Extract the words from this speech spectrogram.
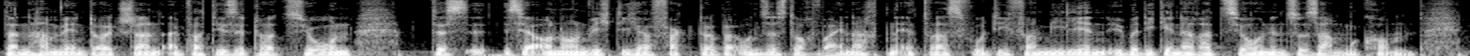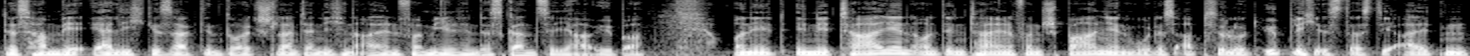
dann haben wir in Deutschland einfach die Situation, das ist ja auch noch ein wichtiger Faktor. Bei uns ist doch Weihnachten etwas, wo die Familien über die Generationen zusammenkommen. Das haben wir ehrlich gesagt in Deutschland ja nicht in allen Familien das ganze Jahr über. Und in Italien und in Teilen von Spanien, wo das absolut üblich ist, dass die Alten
